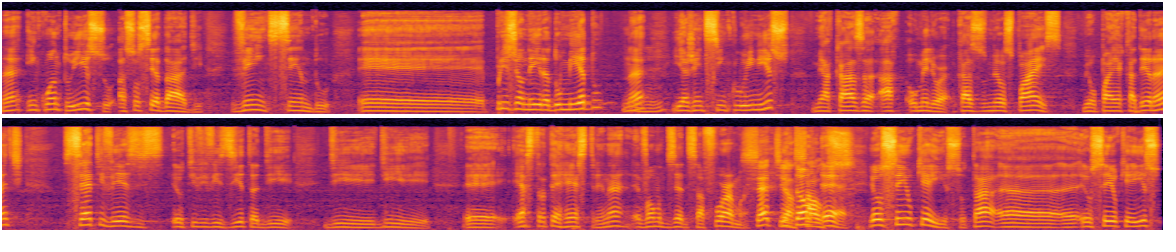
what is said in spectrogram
né, enquanto isso a sociedade vem sendo é, prisioneira do medo, né, uhum. e a gente se inclui nisso. Minha casa, ou melhor, a casa dos meus pais, meu pai é cadeirante. Sete vezes eu tive visita de, de, de é, extraterrestre, né? Vamos dizer dessa forma. Sete então, assaltos. É, eu sei o que é isso, tá? Uh, eu sei o que é isso.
